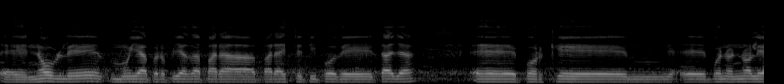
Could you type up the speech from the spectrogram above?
eh, noble, muy apropiada para, este tipo de talla. Eh, porque mm, eh, bueno, no, le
